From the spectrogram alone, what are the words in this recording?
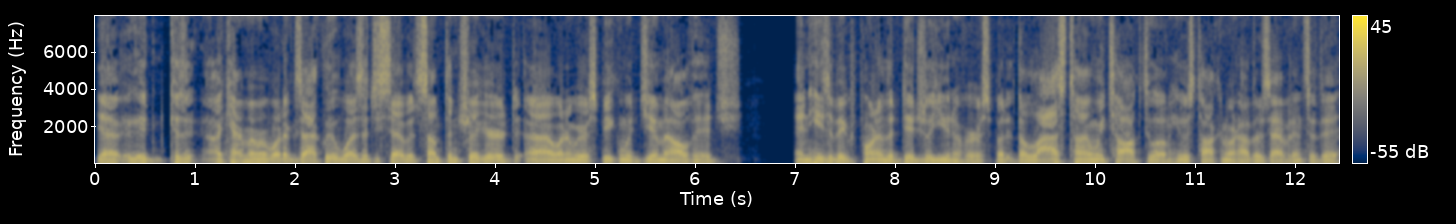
yeah, because I can't remember what exactly it was that you said, but something triggered uh, when we were speaking with Jim Elvidge, and he's a big proponent of the digital universe. But the last time we talked to him, he was talking about how there's evidence that the,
